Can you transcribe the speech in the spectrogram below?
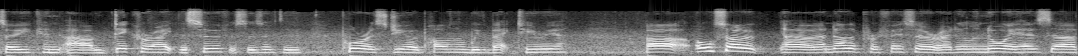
so you can um, decorate the surfaces of the porous geopolymer with bacteria. Uh, also, uh, another professor at Illinois has uh,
